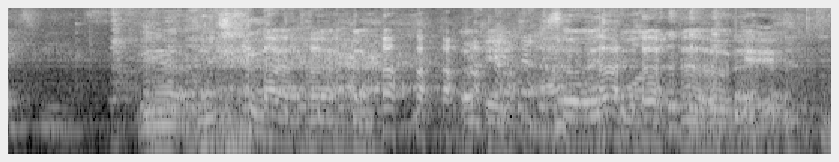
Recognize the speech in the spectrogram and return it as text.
bad experience. Yeah. okay. So. it's okay.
